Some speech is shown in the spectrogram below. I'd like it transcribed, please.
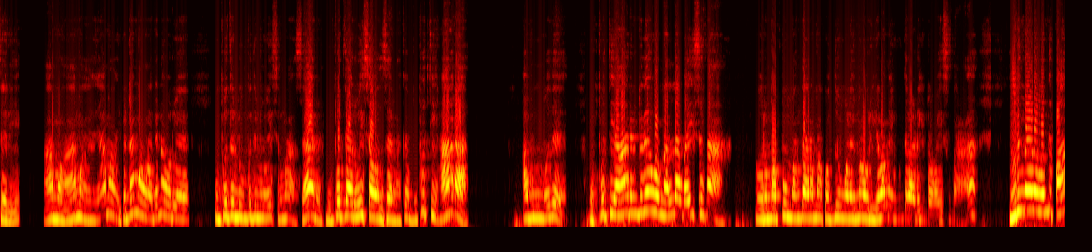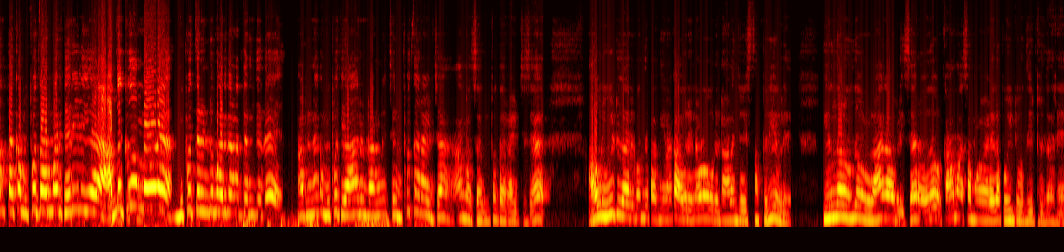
சரி. ஆமா ஆமா ஆமா. இப்ப என்னம்மா உனக்கு என்ன ஒரு முப்பத்தெண்டு முப்பத்தி மூணு வயசுமா சார் முப்பத்தாறு வயசு ஆகுது சார் எனக்கு. முப்பத்தி ஆறா? அப்படிங்கும்போது முப்பத்தி ஆறுன்றதே ஒரு நல்ல வயசு தான் ஒரு மப்பும் மந்தாரமா கொத்தும் குலையுமா ஒரு இளமை முதலாடுகின்ற வயசு தான் இருந்தாலும் வந்து பார்த்தாக்கா முப்பத்தாறு மாதிரி தெரியலையே. அதுக்கும் மேல முப்பத்தி ரெண்டு மாதிரி தானே தெரிஞ்சது. அப்படின்னாக்கா முப்பத்தி ஆறுன்றாங்களே. சரி முப்பத்தாறு ஆயிடுச்சா? ஆமா சார் முப்பத்தாறு ஆயிடுச்சு சார். அவர் வீட்டுக்காருக்கு வந்து பாத்தீங்கன்னாக்கா அவர் என்னோட ஒரு நாலஞ்சு வயசு தான் பெரியவர். இருந்தாலும் வந்து அவர் ராகாவளி சார் அதாவது ஒரு காமாசமா வேலையில போயிட்டு வந்துட்டு இருக்காரு.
